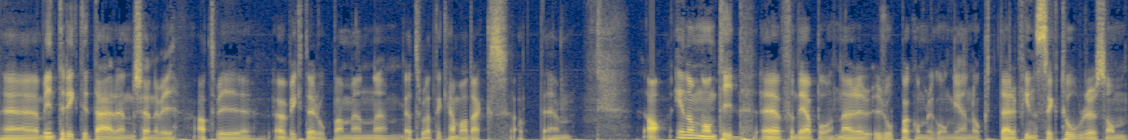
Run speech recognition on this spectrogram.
Eh, vi är inte riktigt där än känner vi, att vi överviktar Europa, men eh, jag tror att det kan vara dags att eh, ja, inom någon tid fundera på när Europa kommer igång igen och där det finns sektorer som,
